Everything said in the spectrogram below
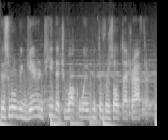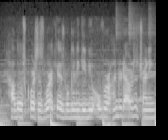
This is where we guarantee that you walk away with the result that you're after. How those courses work is we're going to give you over 100 hours of training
